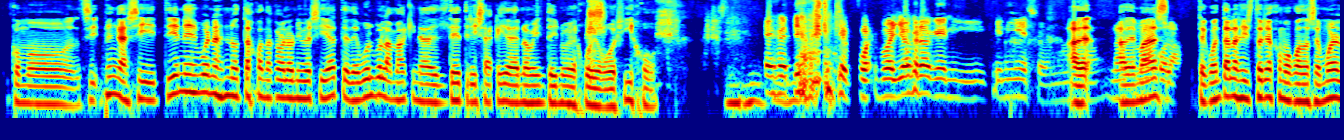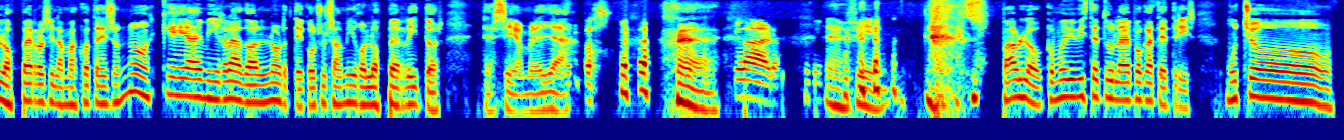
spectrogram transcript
como si, venga, si tienes buenas notas cuando acabe la universidad, te devuelvo la máquina del Tetris, aquella de 99 juegos, hijo. efectivamente, pues, pues yo creo que ni, que ni eso. no- ha Además, te cuentan las historias como cuando se mueren los perros y las mascotas y eso. No, es que ha emigrado al norte con sus amigos los perritos. Dices, sí, hombre, ya. claro. en fin. Pablo, ¿cómo viviste tú la época Tetris? Mucho,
